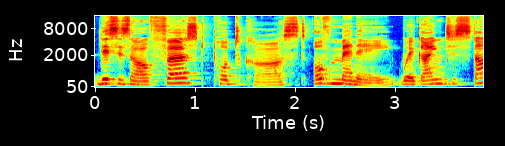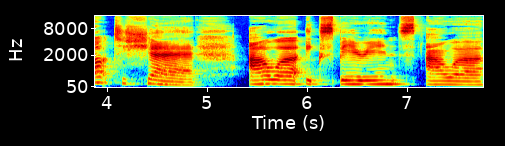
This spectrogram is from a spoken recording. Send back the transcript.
this is our first podcast of many. We're going to start to share our experience, our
